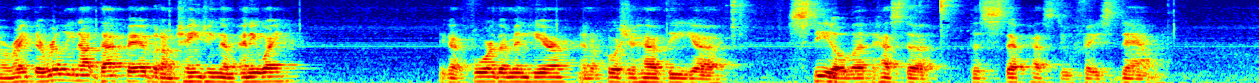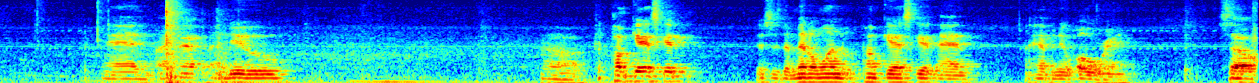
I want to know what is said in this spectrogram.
All right, they're really not that bad, but I'm changing them anyway. You got four of them in here, and of course you have the uh, steel that has to, the step has to face down. And I have a new uh, pump gasket. This is the metal one, pump gasket, and I have a new O-ring. So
